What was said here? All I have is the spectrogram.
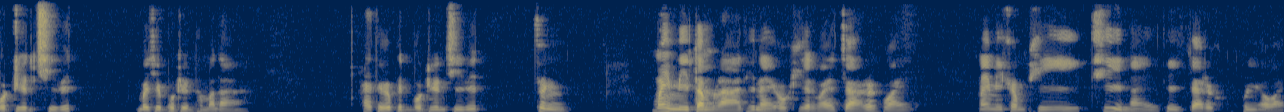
บทเรียนชีวิต ไม่ใช่บทเรียนธรรมดา ให้ถือเป็นบทเรียนชีวิต ซึ่งไม่มีตำราที่ไหนเขาเขียนไว้จารึกไว้ ไม่มีคัมภีร์ที่ไหนที่จารึกพึงเอาไว้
